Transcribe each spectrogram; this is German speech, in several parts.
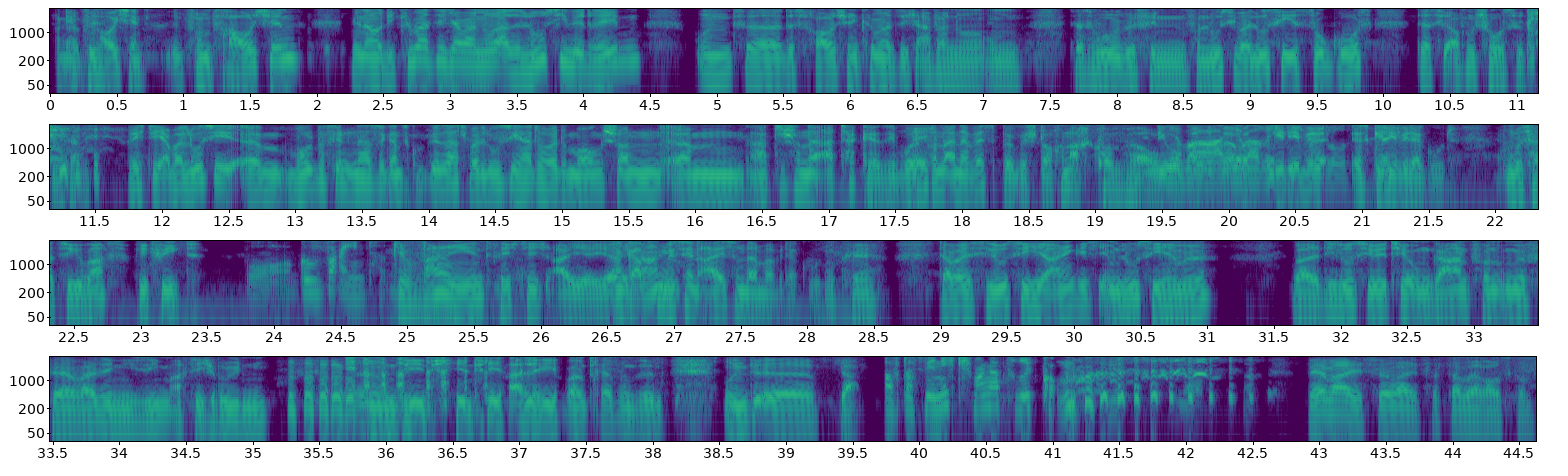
Von dem äh, Frauchen. Vom Frauchen, genau. Die kümmert sich aber nur, also Lucy wird reden und äh, das Frauchen kümmert sich einfach nur um das Wohlbefinden von Lucy, weil Lucy ist so groß, dass sie auf dem Schoß sitzen kann. Richtig, aber Lucy, ähm, Wohlbefinden hast du ganz gut gesagt, weil Lucy hatte heute Morgen schon, ähm, hatte schon eine Attacke. Sie wurde Echt? von einer Wespe gestochen. Ach komm, hör auf. die Ihr war- Oberlippe, ihr aber war es geht, ihr richtig wieder, es geht ihr wieder gut. Und was hat sie gemacht? Gequiekt. Boah, geweint hat. Geweint, richtig. Ah, ja, ja, Dann gab es ein bisschen Eis und dann war wieder gut. Okay. Dabei ist die Lucy hier eigentlich im Lucy-Himmel, weil die Lucy wird hier umgarnt von ungefähr, weiß ich nicht, 87 Rüden, ähm, die, die, die alle hier beim Treffen sind. Und äh, ja, Auf dass wir nicht schwanger zurückkommen. wer weiß, wer weiß, was dabei rauskommt.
